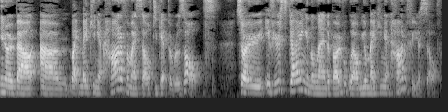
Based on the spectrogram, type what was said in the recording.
you know, about um, like making it harder for myself to get the results. So if you're staying in the land of overwhelm, you're making it harder for yourself.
